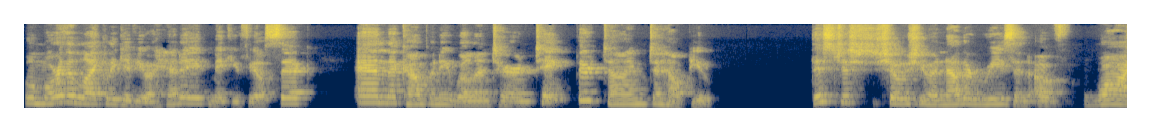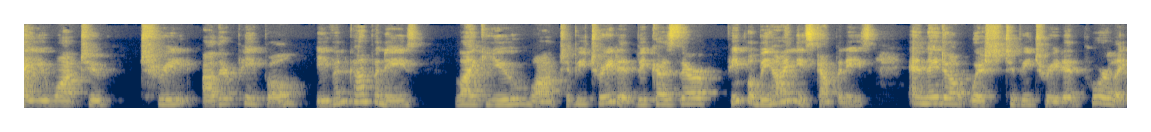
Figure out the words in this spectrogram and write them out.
will more than likely give you a headache, make you feel sick, and the company will in turn take their time to help you. This just shows you another reason of why you want to treat other people, even companies, like you want to be treated because there are people behind these companies and they don't wish to be treated poorly.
